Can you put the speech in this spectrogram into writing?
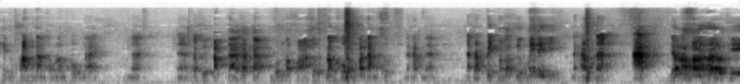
เห็นความดังของลำโพงได้นะอ่าก็คือปรับได้ถ้าแบบหมุนมาขวาสุดลำโพงก็ดังสุดนะครับนะนะถ้าปิดมันก็คือไม่ได้ยินนะครับนะอะเดี๋ยวเรามาเริ่มที่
